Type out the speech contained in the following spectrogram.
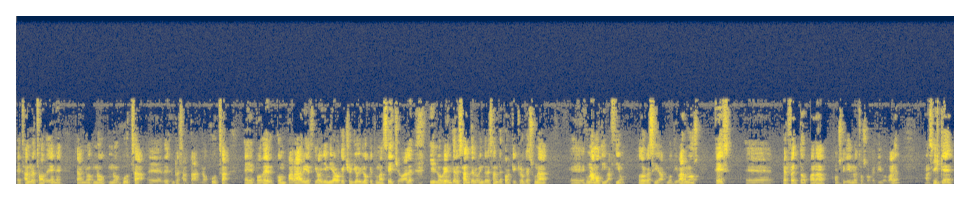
está en nuestro ADN, o sea, no, nos gusta eh, resaltar, nos gusta eh, poder comparar y decir, oye, mira lo que he hecho yo y lo que tú no has hecho, ¿vale? Y lo veo interesante, lo veo interesante porque creo que es una, eh, una motivación, todo lo que sea, motivarnos es perfecto para conseguir nuestros objetivos, ¿vale? Así que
